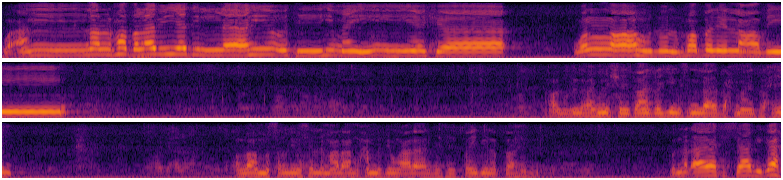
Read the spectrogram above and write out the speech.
وأن الفضل بيد الله يؤتيه من يشاء. والله ذو الفضل العظيم. أعوذ بالله من الشيطان الرجيم. بسم الله الرحمن الرحيم. اللهم صل وسلم على محمد وعلى آل بيته الطيبين الطاهرين. قلنا الآيات السابقة.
